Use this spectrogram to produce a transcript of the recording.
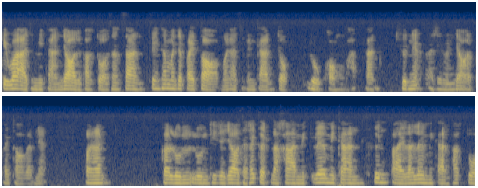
คิดว่าอาจจะมีการย่อหรือพักตัวสั้นๆ ซึ่งถ้ามันจะไปต่อมันอาจจะเป็นการจบลูปของการชุดนี้อาจจะเป็นย่อไปต่อแบบเนี้ย เพราะฉะนั้น ก็ลุ้นลุ้นที่จะย่อแต่ถ้าเกิดราคาเริ่มมีการขึ้นไปแล้วเริ่มมีการพักตัว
